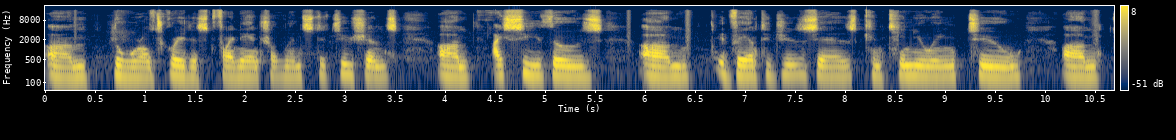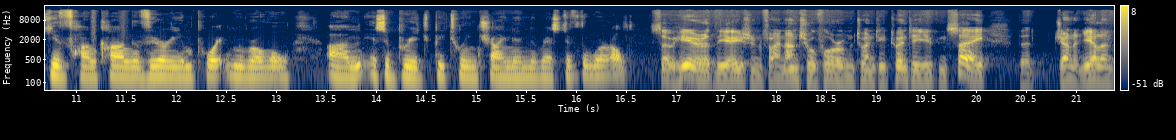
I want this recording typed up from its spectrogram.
um, the world's greatest financial institutions. Um, I see those um, advantages as continuing to um, give Hong Kong a very important role um, as a bridge between China and the rest of the world. So, here at the Asian Financial Forum 2020, you can say that Janet Yellen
